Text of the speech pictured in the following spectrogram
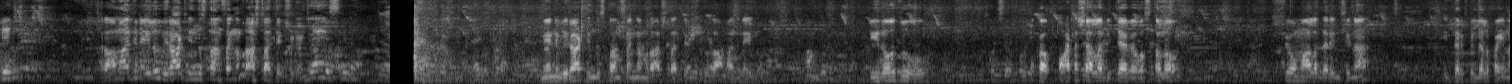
పేరు? రామాంజనేయులు విరాట్ హిందుస్థాన్ సంఘం రాష్ట్ర అధ్యక్షుడు. నేను విరాట్ హిందుస్థాన్ సంఘం రాష్ట్ర అధ్యక్షుడు రామాంజనేయులు. ఈరోజు ఒక పాఠశాల విద్యా వ్యవస్థలో శివమాల ధరించిన ఇద్దరు పిల్లల పైన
